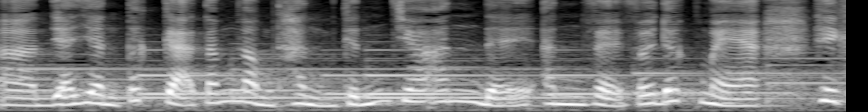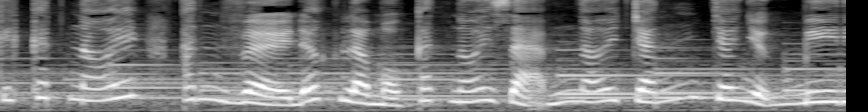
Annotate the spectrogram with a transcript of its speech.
à, đã dành tất cả tấm lòng thành kính cho anh để anh về với đất mẹ. Thì cái cách nói anh về đất là một cách nói giảm nói tránh cho những bi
